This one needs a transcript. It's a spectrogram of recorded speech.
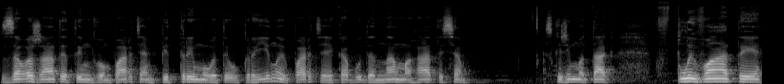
заважати тим двом партіям підтримувати Україну, і партія, яка буде намагатися, скажімо так, впливати.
